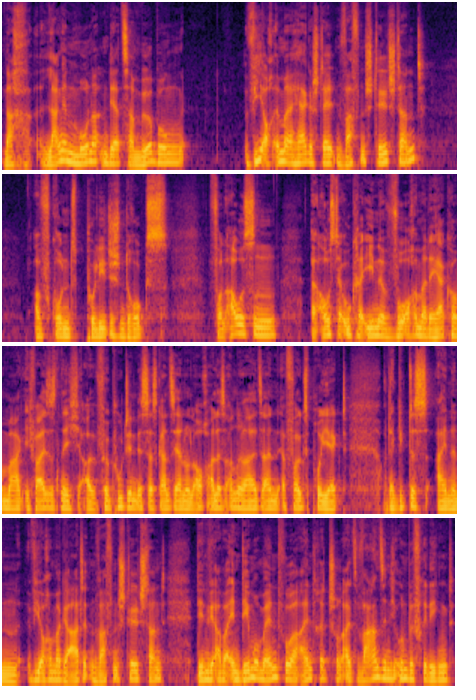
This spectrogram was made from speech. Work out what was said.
nach langen Monaten der Zermürbung wie auch immer hergestellten Waffenstillstand aufgrund politischen Drucks von außen, äh, aus der Ukraine, wo auch immer der herkommen mag, ich weiß es nicht. Für Putin ist das Ganze ja nun auch alles andere als ein Erfolgsprojekt. Und dann gibt es einen, wie auch immer gearteten Waffenstillstand, den wir aber in dem Moment, wo er eintritt, schon als wahnsinnig unbefriedigend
